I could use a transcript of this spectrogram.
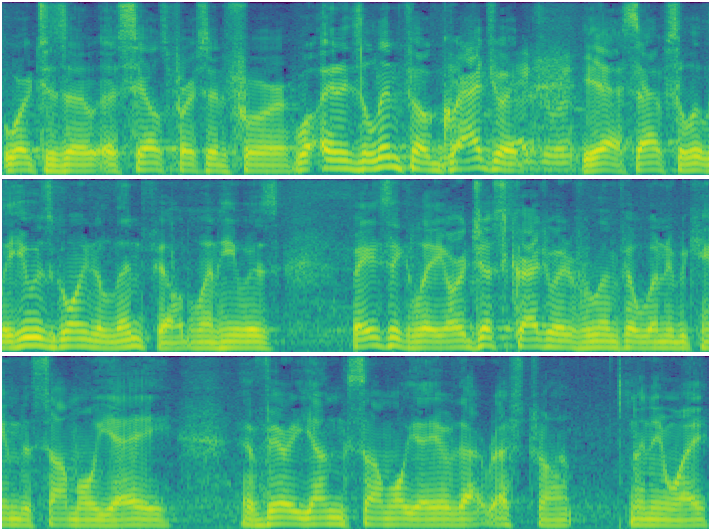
worked as a, a salesperson for well, and he's a Linfield graduate. Graduate. Yes, absolutely. He was going to Linfield when he was basically, or just graduated from Linfield when he became the sommelier, a very young sommelier of that restaurant. Anyway,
